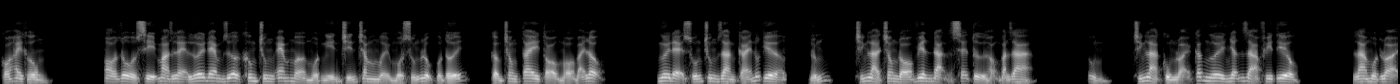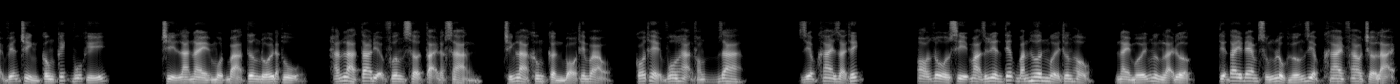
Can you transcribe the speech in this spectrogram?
có hay không? Họ rồ xì mạt lẹ lưỡi đem giữa không trung m một nghìn chín trăm mười một súng lục của tới, cầm trong tay tò mò bãi lộng. Ngươi đẻ xuống trung gian cái nút kia, đúng, chính là trong đó viên đạn sẽ từ họng bắn ra. Ủm chính là cùng loại các ngươi nhẫn giả phi tiêu. Là một loại viễn trình công kích vũ khí. Chỉ là này một bả tương đối đặc thù, hắn là ta địa phương sở tại đặc sản chính là không cần bỏ thêm vào, có thể vô hạn phóng ra. Diệp khai giải thích. Họ rồ xì mạt liên tiếp bắn hơn mười thương hậu, này mới ngừng lại được, tiện tay đem súng lục hướng diệp khai phao trở lại,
